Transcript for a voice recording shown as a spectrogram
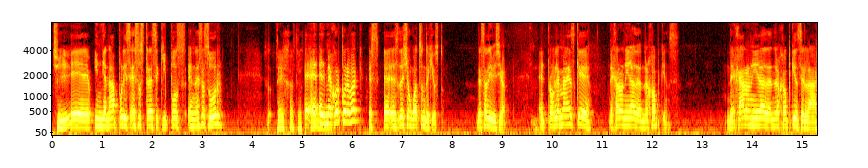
Sí. eh, Indianapolis, esos tres equipos en esa sur. Texas. los- Eh, el mejor coreback es, es Deshaun Watson de Houston, de esa división. El problema es que dejaron ir a DeAndre Hopkins. Dejaron ir a DeAndre Hopkins en, la,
